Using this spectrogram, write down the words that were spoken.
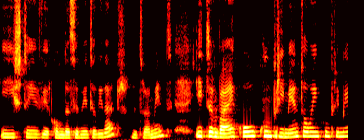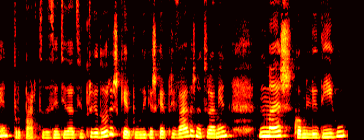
e isto tem a ver com mudança de mentalidades, naturalmente, e também com o cumprimento ou incumprimento por parte das entidades empregadoras, quer públicas, quer privadas, naturalmente, mas, como lhe digo,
